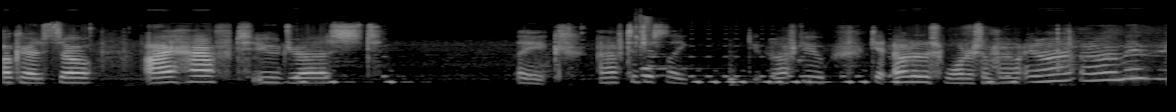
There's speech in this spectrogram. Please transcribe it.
Okay, so I have to just like I have to just like I have to get out of this water somehow. Yeah, uh, maybe.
